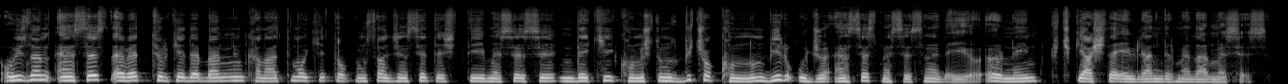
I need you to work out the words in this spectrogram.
O yüzden ensest evet Türkiye'de benim kanaatim o ki toplumsal cinsiyet eşitliği meselesindeki konuştuğumuz birçok konunun bir ucu ensest meselesine değiyor. Örneğin küçük yaşta evlendirmeler meselesi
